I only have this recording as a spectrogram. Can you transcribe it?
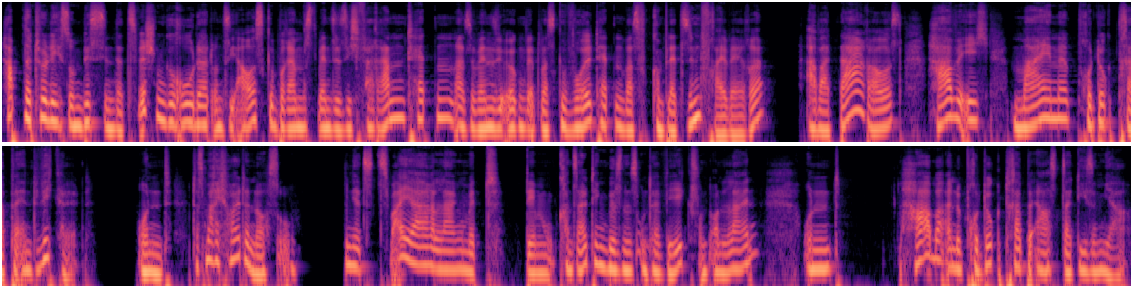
habe natürlich so ein bisschen dazwischen gerudert und sie ausgebremst, wenn sie sich verrannt hätten, also wenn sie irgendetwas gewollt hätten, was komplett sinnfrei wäre. Aber daraus habe ich meine Produkttreppe entwickelt. Und das mache ich heute noch so. Bin jetzt zwei Jahre lang mit dem Consulting-Business unterwegs und online und habe eine Produkttreppe erst seit diesem Jahr.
